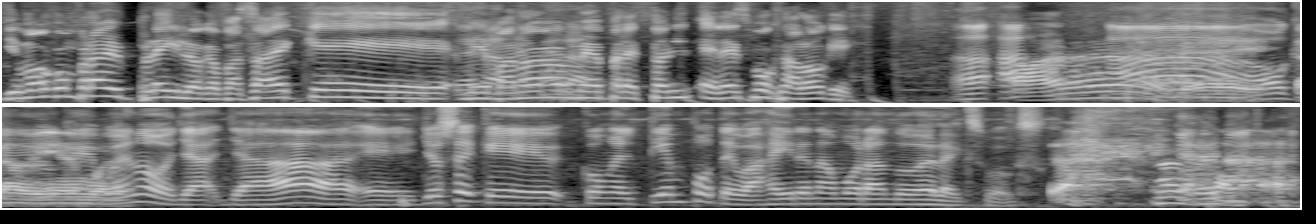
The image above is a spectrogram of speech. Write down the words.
Yo me voy a comprar el Play. Lo que pasa es que mi hermano me prestó el, el Xbox a Loque. Ah, ah, Ah, ah, ok, ok, está bien, ok. bueno. Bueno, ya, ya, eh, yo sé que con el tiempo te vas a ir enamorando del Xbox. Ah,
